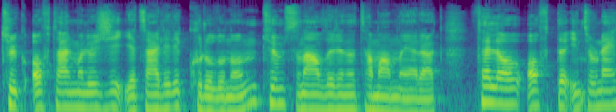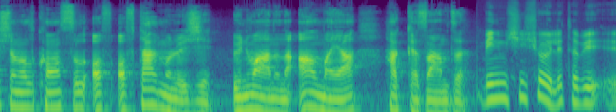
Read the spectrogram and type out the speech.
Türk Oftalmoloji Yeterlilik Kurulu'nun tüm sınavlarını tamamlayarak Fellow of the International Council of Ophthalmology ünvanını almaya hak kazandı. Benim için şöyle tabii e,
